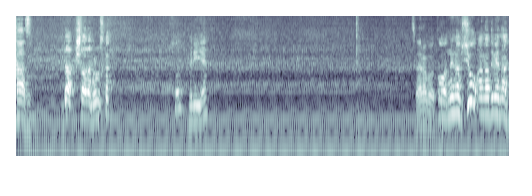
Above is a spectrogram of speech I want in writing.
Газ. Да, пішла нагрузка. Все, гріє. Це робота. О, не на всю, а на дві на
